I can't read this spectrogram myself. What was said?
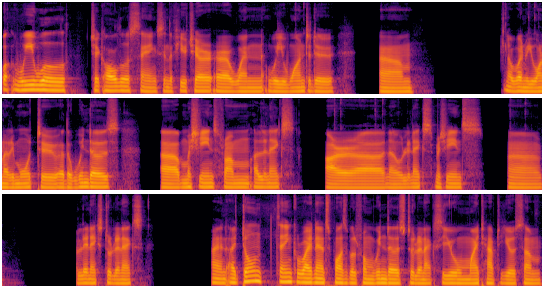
Well, we will check all those things in the future uh, when we want to do, um, when we want to remote to uh, the Windows uh, machines from a Linux or uh, no Linux machines uh, Linux to Linux. And I don't think right now it's possible from Windows to Linux. You might have to use some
